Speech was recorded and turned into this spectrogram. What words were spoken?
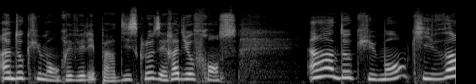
Un document révélé par Disclose et Radio France un document qui va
